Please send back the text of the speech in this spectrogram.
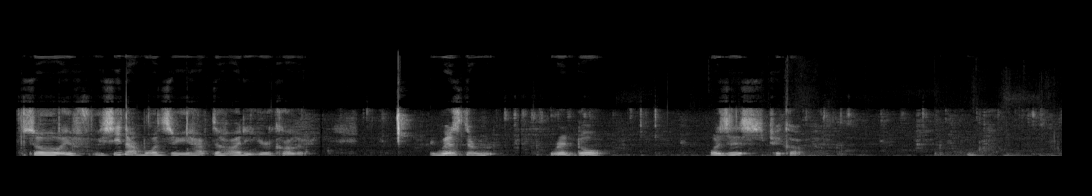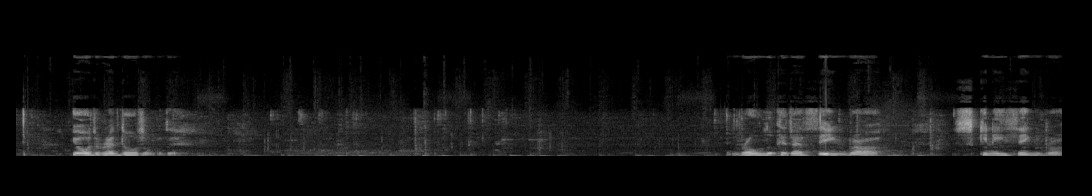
So if you see that monster you have to hide it your color. Where's the red door? What is this? Pick up. Yo the red door's over there Bro, look at that thing, bro. Skinny thing, bro.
